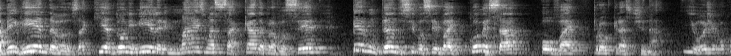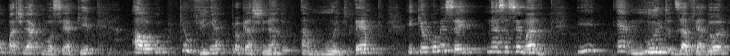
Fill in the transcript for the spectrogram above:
bem-vindos! Aqui é Domi Miller e mais uma sacada para você, perguntando se você vai começar ou vai procrastinar. E hoje eu vou compartilhar com você aqui algo que eu vinha procrastinando há muito tempo e que eu comecei nessa semana. E é muito desafiador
